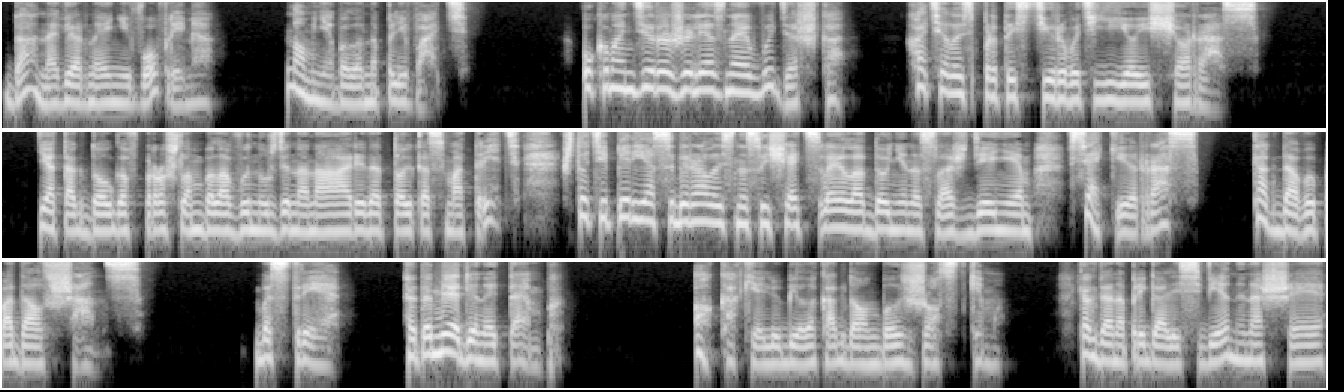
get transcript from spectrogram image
Да, наверное, не вовремя, но мне было наплевать. У командира железная выдержка. Хотелось протестировать ее еще раз. Я так долго в прошлом была вынуждена на Арида только смотреть, что теперь я собиралась насыщать свои ладони наслаждением всякий раз, когда выпадал шанс. Быстрее. Это медленный темп. О, как я любила, когда он был жестким. Когда напрягались вены на шее,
